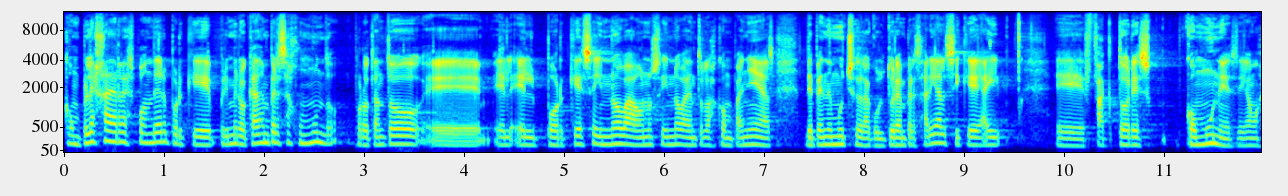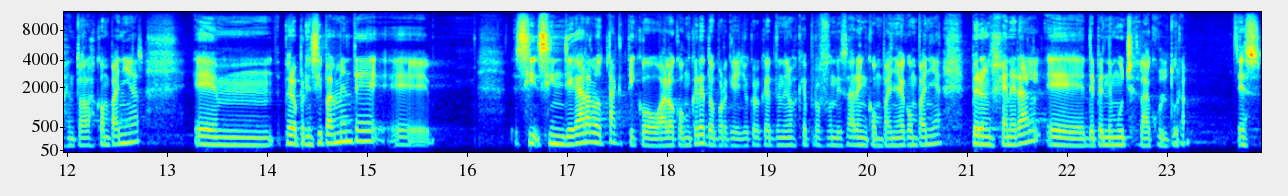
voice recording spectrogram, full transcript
compleja de responder porque, primero, cada empresa es un mundo, por lo tanto, eh, el, por qué se innova o no se innova dentro de las compañías depende mucho de la cultura empresarial. Sí que hay eh, factores comunes, digamos, en todas las compañías, em, pero principalmente... Eh, sin, llegar a lo táctico o a lo concreto, porque yo creo que tendremos que profundizar en compañía a compañía, pero en general depende mucho de la cultura. Es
